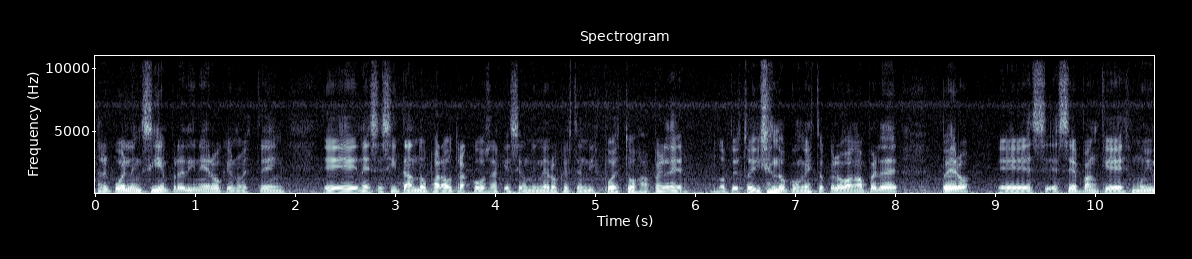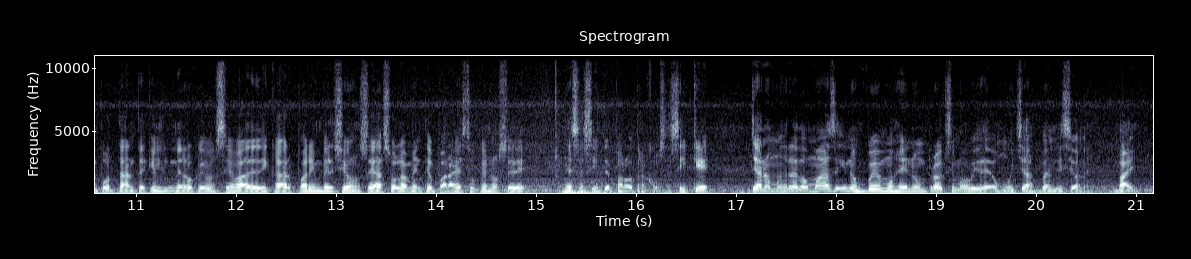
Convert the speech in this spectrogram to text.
recuerden siempre dinero que no estén eh, necesitando para otra cosa que sea un dinero que estén dispuestos a perder. No te estoy diciendo con esto que lo van a perder pero eh, sepan que es muy importante que el dinero que se va a dedicar para inversión sea solamente para esto que no se necesite para otra cosa. Así que ya no me enredo más y nos vemos en un próximo video. Muchas bendiciones. Bye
